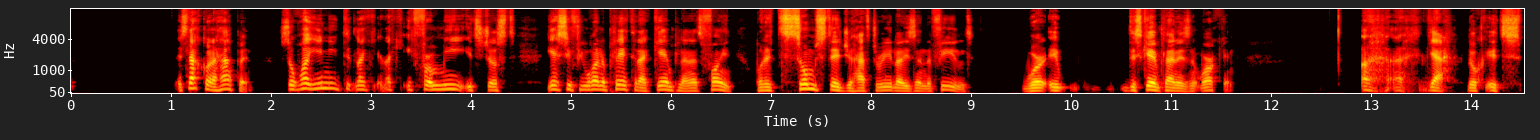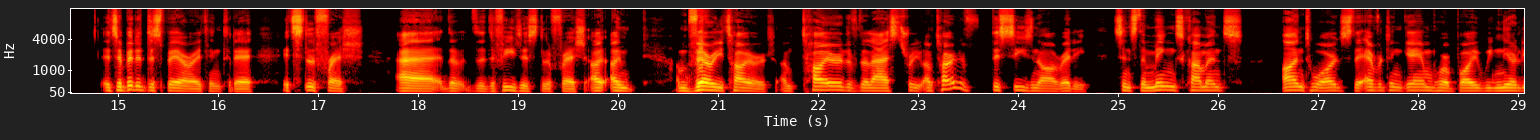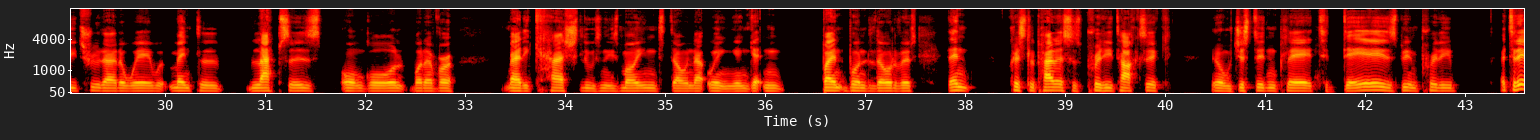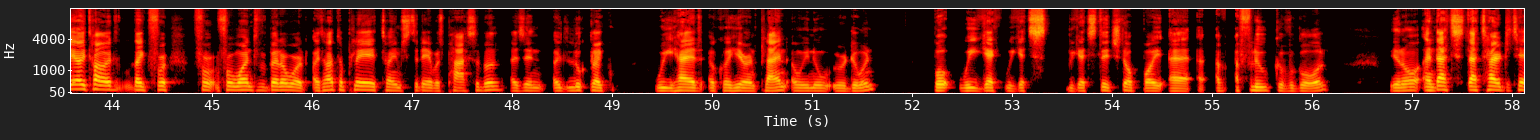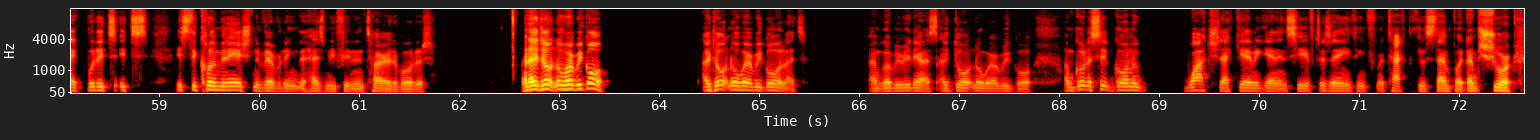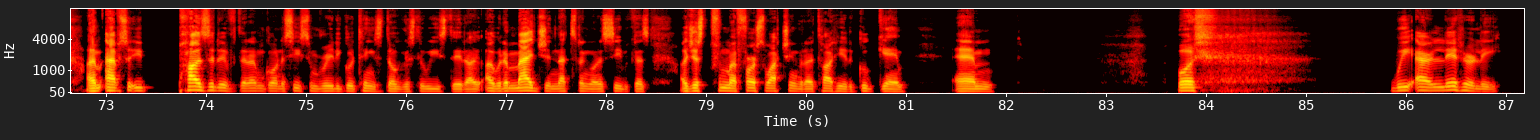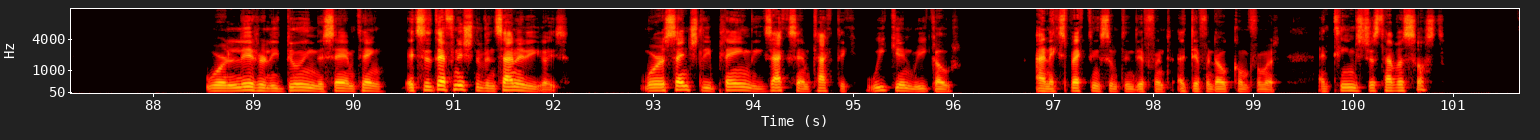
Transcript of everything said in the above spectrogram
it's not going to happen. So what you need to like like for me, it's just yes, if you want to play to that game plan, that's fine. But at some stage you have to realize in the field where it this game plan isn't working. Uh, uh, yeah, look, it's it's a bit of despair, I think, today. It's still fresh. Uh, the the defeat is still fresh. I, I'm I'm very tired. I'm tired of the last three. I'm tired of this season already. Since the Mings comments on towards the Everton game, whereby we nearly threw that away with mental lapses, on goal, whatever. Matty Cash losing his mind down that wing and getting bundled out of it. Then Crystal Palace was pretty toxic. You know, just didn't play. Today has been pretty Uh, today I thought like for for for want of a better word, I thought the play at times today was passable, as in it looked like we had a coherent plan and we knew what we were doing, but we get we get we get stitched up by a, a, a fluke of a goal, you know, and that's that's hard to take. But it's it's it's the culmination of everything that has me feeling tired about it, and I don't know where we go. I don't know where we go, lads. I'm to be really honest. I don't know where we go. I'm to sit, to watch that game again and see if there's anything from a tactical standpoint. I'm sure, I'm absolutely positive that I'm going to see some really good things Douglas Luiz did. I, I would imagine that's what I'm going to see because I just, from my first watching of it, I thought he had a good game. Um, but we are literally, we're literally doing the same thing. It's the definition of insanity, guys. We're essentially playing the exact same tactic week in, week out and expecting something different, a different outcome from it. And teams just have a sussed.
